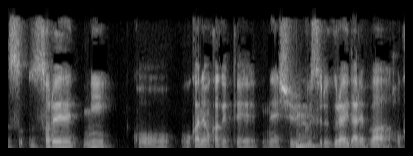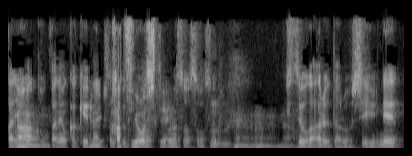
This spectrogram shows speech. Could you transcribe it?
そそれに、こう、お金をかけてね、修復するぐらいであれば、他にもっとお金をかける。うんその活用して。うんそうそうそう。必要があるだろうし、で、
